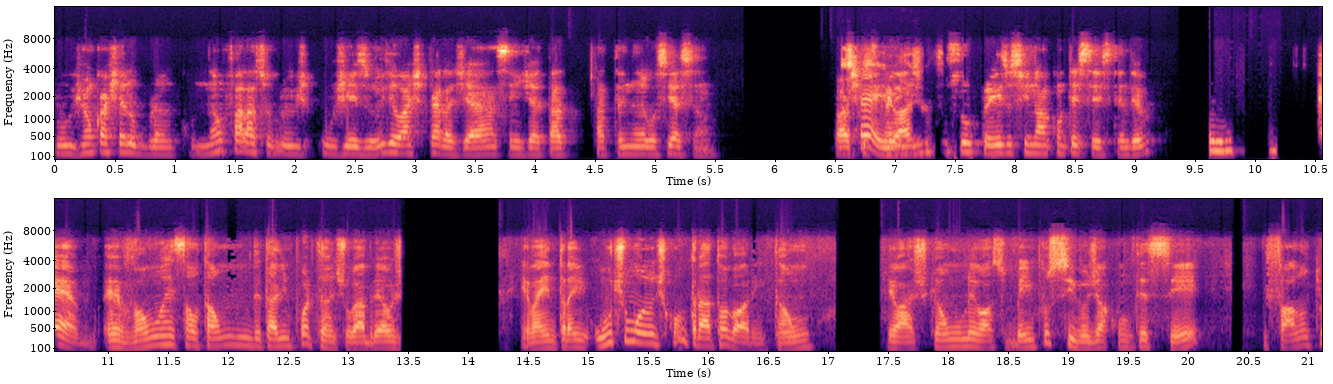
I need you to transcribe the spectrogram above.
o João Castelo Branco não falar sobre o, o Jesus, eu acho que, cara, já, assim, já tá, tá tendo negociação. Eu acho que é, eu acho surpreso se não acontecesse, entendeu? É, é, vamos ressaltar um detalhe importante. O Gabriel ele vai entrar em último ano de contrato agora, então eu acho que é um negócio bem possível de acontecer. E falam que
